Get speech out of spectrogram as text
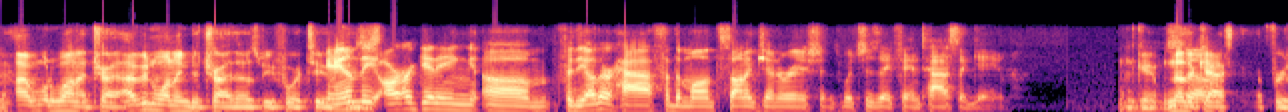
yeah, I would want to try. I've been wanting to try those before too. and they are getting um, for the other half of the month Sonic Generations, which is a fantastic game. Okay. Another so- cash grab for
